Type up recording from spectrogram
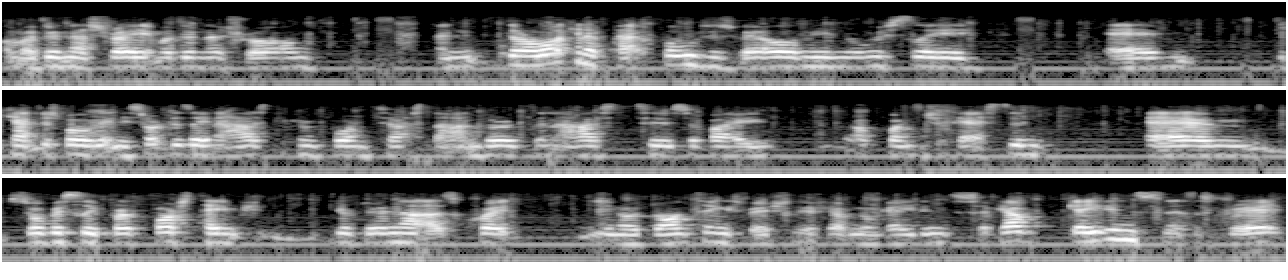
am I doing this right? Am I doing this wrong? And there are a lot of kind of pitfalls as well. I mean, obviously, um, you can't just build any sort of design. It has to conform to a standard and it has to survive a bunch of testing. Um, so obviously, for the first time you're doing that, that's quite you know daunting, especially if you have no guidance. If you have guidance, then it's great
